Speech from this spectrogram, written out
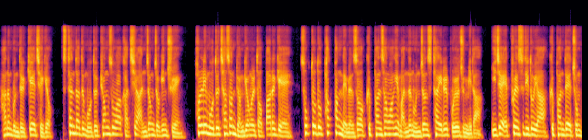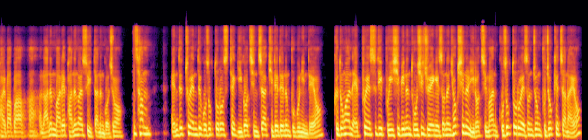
하는 분들께 제격. 스탠다드 모드 평소와 같이 안정적인 주행. 헐리 모드 차선 변경을 더 빠르게 속도도 팍팍 내면서 급한 상황에 맞는 운전 스타일을 보여줍니다. 이제 FSD도 야 급한데 좀 밟아봐 아, 라는 말에 반응할 수 있다는 거죠. 3. 엔드투엔드 고속도로 스택 이거 진짜 기대되는 부분인데요. 그동안 FSD V12는 도시 주행에서는 혁신을 이뤘지만 고속도로에선 좀 부족했잖아요.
